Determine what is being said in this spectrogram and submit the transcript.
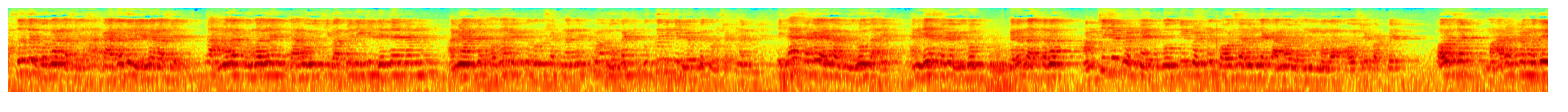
असं जर होणार असेल हा कायदा जर येणार असेल तर आम्हाला कोणालाही कारवाईची बातमी देखील देता येणार नाही. आम्ही आमच्या भावना व्यक्त करू शकणार नाही किंवा लोकांची दुःख देखील व्यक्त करू शकणार नाही. तर ह्या सगळ्याला विरोध आहे आणि हे सगळे विरोध करत असताना आमचे जे प्रश्न आहेत दोन तीन प्रश्न पवारसाहेबांच्या कानावर घालणं मला आवश्यक वाटतंय. पवारसाहेब महाराष्ट्रामध्ये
